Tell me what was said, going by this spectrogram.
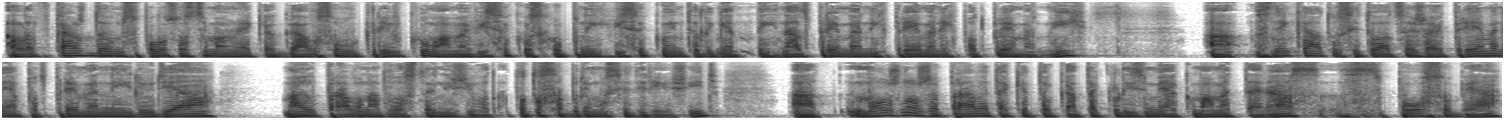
ale v každom spoločnosti máme nejakú Gaussovú krivku, máme vysokoschopných, vysokointeligentných, nadpriemerných, priemerných, podpriemerných. A vzniká tu situácia, že aj priemerní a podpriemerní ľudia majú právo na dôstojný život. A toto sa bude musieť riešiť a možno, že práve takéto kataklizmy, ako máme teraz, spôsobia,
